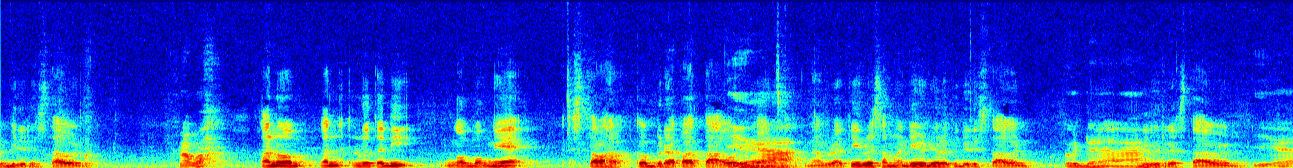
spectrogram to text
lebih dari setahun? Kenapa? Kan lu, kan lu tadi ngomongnya setelah keberapa tahun Iya. kan? Nah berarti lu sama dia udah lebih dari setahun? Udah. Lebih dari setahun. Iya.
